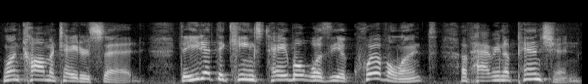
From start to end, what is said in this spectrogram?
One commentator said, to eat at the king's table was the equivalent of having a pension,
